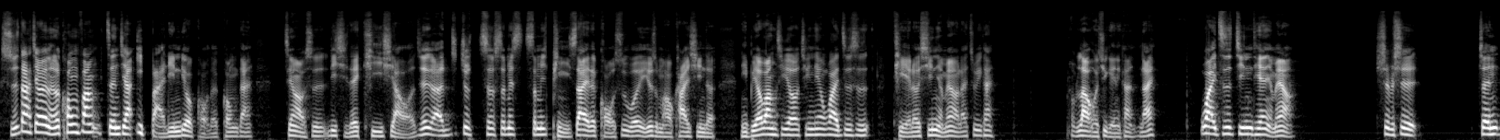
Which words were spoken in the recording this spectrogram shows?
十大交易人的空方增加一百零六口的空单。姜老师利息在 K 笑啊，这个就这什么什么比赛的口述而已，有什么好开心的？你不要忘记哦，今天外资是铁了心有没有？来注意看。我绕回去给你看，来，外资今天有没有？是不是增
